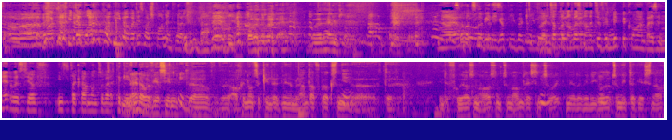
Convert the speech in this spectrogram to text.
Da Aber war, kein, da war noch kein Biber, aber das war spannend worden. War der noch nicht, noch nicht heimgestanden? Ja, ja, da hat es noch weniger Biber gegeben. Vielleicht hat man damals gar nicht so viel mitbekommen, weil es eben nicht alles ja auf Instagram und so weiter gibt. Nein, aber wir sind äh, auch in unserer Kindheit mit einem Land aufgewachsen, äh, der, in der Früh aus dem Haus und zum Abendessen zurück, mehr oder weniger, oder zum Mittagessen auch.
